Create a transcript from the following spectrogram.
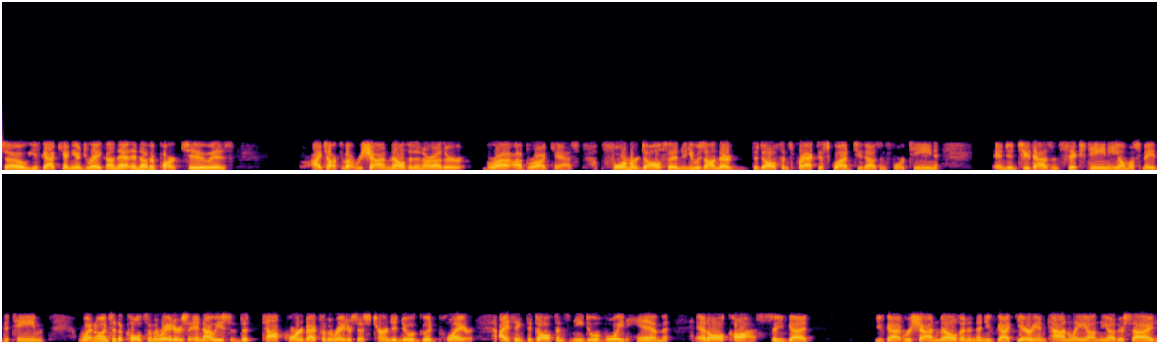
So you've got Kenyan Drake on that. Another part, too, is I talked about Rashaan Melvin in our other Uh, broadcast. Former Dolphin, he was on their the Dolphins practice squad 2014, and in 2016 he almost made the team. Went on to the Colts and the Raiders, and now he's the top cornerback for the Raiders. Has turned into a good player. I think the Dolphins need to avoid him at all costs. So you've got you've got Rashaan Melvin, and then you've got Gareon Conley on the other side.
